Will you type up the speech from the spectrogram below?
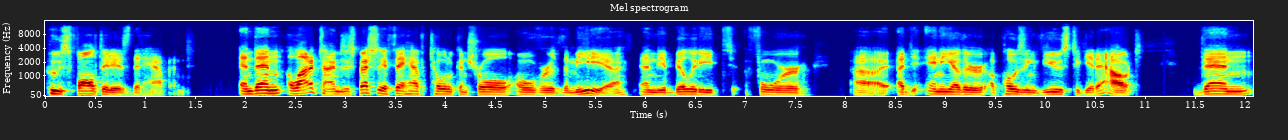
whose fault it is that happened. And then a lot of times, especially if they have total control over the media and the ability to, for uh, any other opposing views to get out, then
